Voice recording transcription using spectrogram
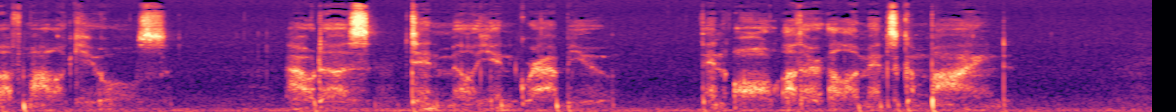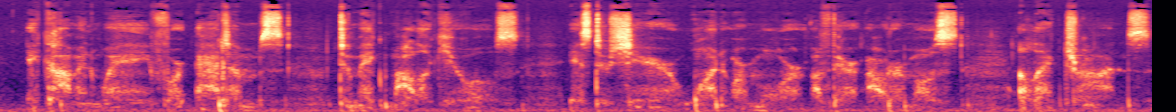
of molecules. How does 10 million grab you than all other elements combined? A common way for atoms to make molecules is to share one or more of their outermost electrons,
